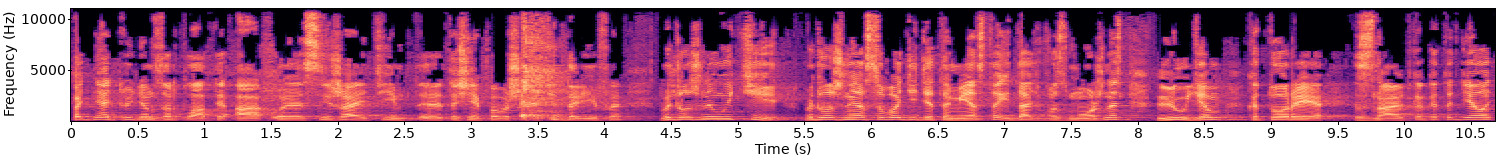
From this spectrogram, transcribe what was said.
поднять людям зарплаты, а э, снижаете им, э, точнее повышаете тарифы, вы должны уйти, вы должны освободить это место и дать возможность людям, которые знают, как это делать,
